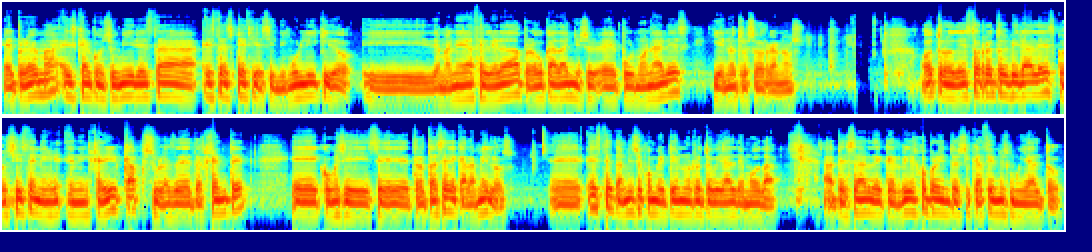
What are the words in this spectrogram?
El problema es que al consumir esta, esta especie sin ningún líquido y de manera acelerada provoca daños eh, pulmonares y en otros órganos. Otro de estos retos virales consiste en, ingerir cápsulas de detergente eh, como si se tratase de caramelos. Eh, este también se convirtió en un reto viral de moda, a pesar de que el riesgo por intoxicación es muy alto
